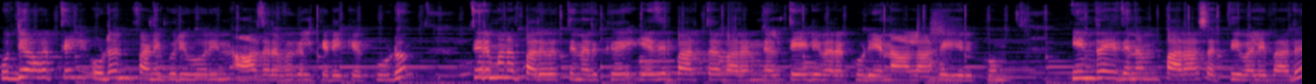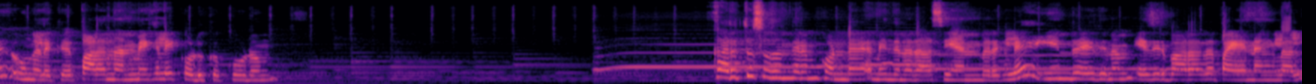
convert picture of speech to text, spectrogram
உத்தியோகத்தில் உடன் பணிபுரிவோரின் ஆதரவுகள் கிடைக்கக்கூடும். திருமண பருவத்தினருக்கு எதிர்பார்த்த வரன்கள் தேடி வரக்கூடிய நாளாக இருக்கும். இன்றைய தினம் பராசக்தி வழிபாடு உங்களுக்கு பல நன்மைகளை கொடுக்கக்கூடும். கருத்து சுதந்திரம் கொண்ட மிதன ராசி அன்பர்களே இன்றைய தினம் எதிர்பாராத பயணங்களால்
